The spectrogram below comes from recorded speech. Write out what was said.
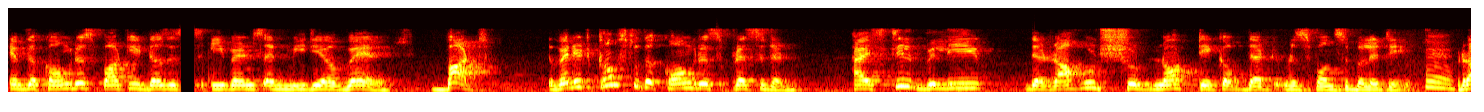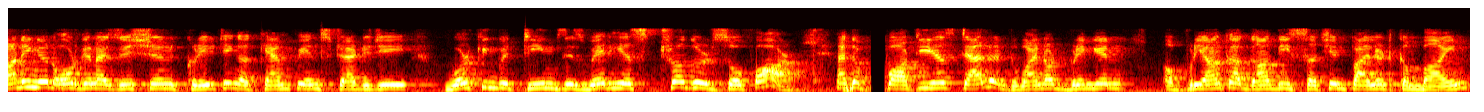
if the Congress party does its events and media well. But when it comes to the Congress president, I still believe that Rahul should not take up that responsibility. Hmm. Running an organization, creating a campaign strategy, working with teams is where he has struggled so far. And the party has talent. Why not bring in a Priyanka Gandhi, Sachin Pilot combined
